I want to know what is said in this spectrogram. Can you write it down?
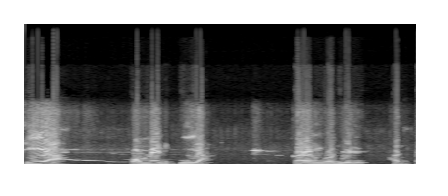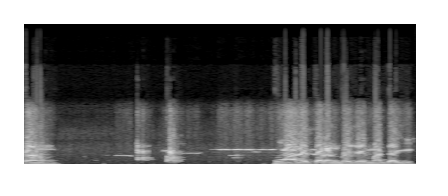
કિયા. કોમેટ કિયા. કરણ ગોહિલ, સત્તાણું. શું હાલે કરણભાઈ જય માતાજી.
